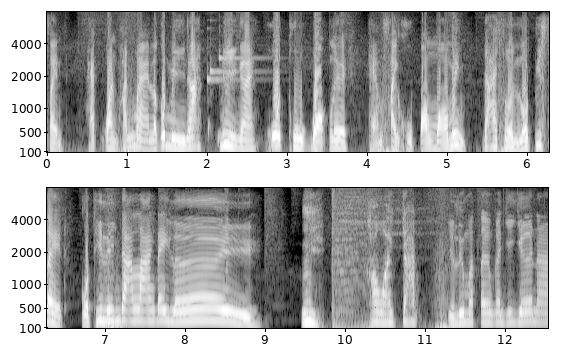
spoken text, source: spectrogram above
100%แพ็กวันพันแมนแล้วก็มีนะ นี่ไง โคตรถูกบอกเลย แถมใส่คูปองมอมิ่ง ได้ส่วนลดพิเศษ กดที่ลิงก์ด้านล่างได้เลยเฮ้ยเข้าไวจัด อย่าลืมมาเติมกันเยอะๆนะ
